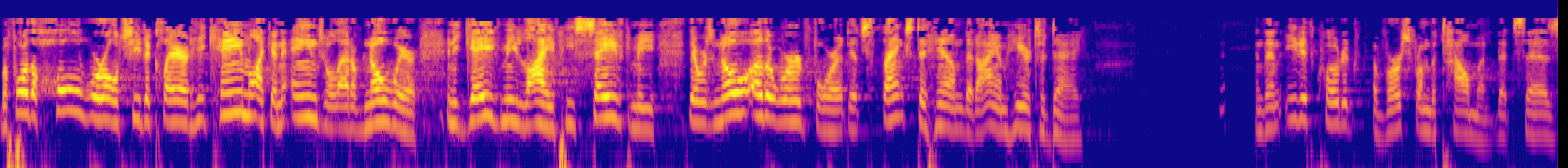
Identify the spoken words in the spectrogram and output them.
Before the whole world, she declared, He came like an angel out of nowhere, and He gave me life. He saved me. There was no other word for it. It's thanks to Him that I am here today. And then Edith quoted a verse from the Talmud that says,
